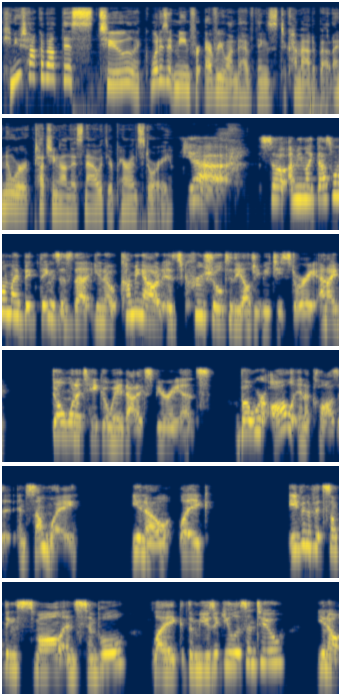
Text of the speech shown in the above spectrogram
Can you talk about this too? Like, what does it mean for everyone to have things to come out about? I know we're touching on this now with your parents' story. Yeah. So, I mean, like, that's one of my big things is that, you know, coming out is crucial to the LGBT story. And I don't want to take away that experience. But we're all in a closet in some way. You know, like, even if it's something small and simple, like the music you listen to, you know,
